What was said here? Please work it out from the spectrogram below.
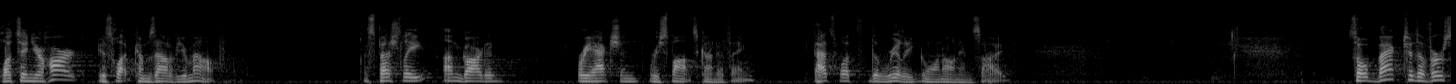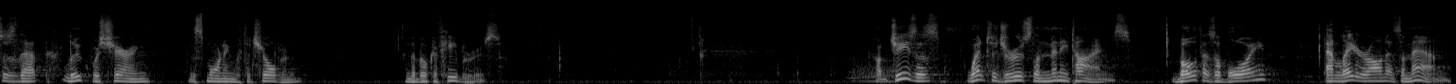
What's in your heart is what comes out of your mouth, especially unguarded reaction response kind of thing. That's what's the really going on inside. So back to the verses that Luke was sharing this morning with the children in the book of Hebrews. Jesus went to Jerusalem many times, both as a boy and later on as a man.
